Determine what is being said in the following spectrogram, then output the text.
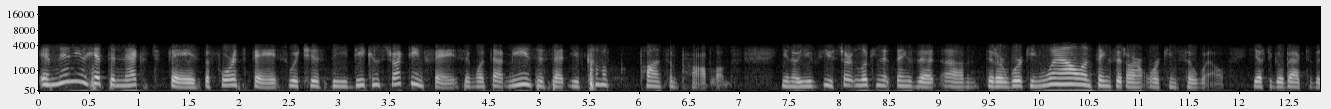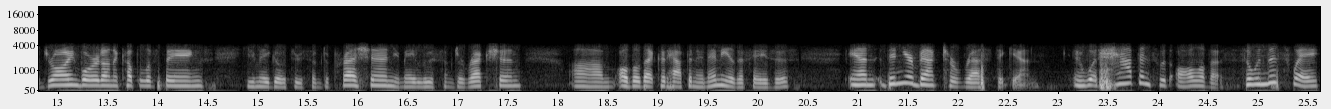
And then you hit the next phase, the fourth phase, which is the deconstructing phase. And what that means is that you've come upon some problems. You know, you you start looking at things that um, that are working well and things that aren't working so well. You have to go back to the drawing board on a couple of things. You may go through some depression. You may lose some direction, um, although that could happen in any of the phases and then you're back to rest again. And what happens with all of us, so in this way,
